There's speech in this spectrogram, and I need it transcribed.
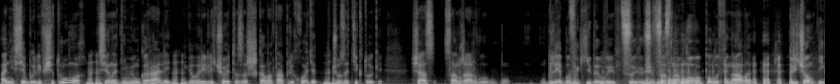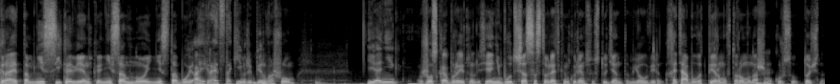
они все были в щитрумах, Мгм. все над ними угорали и Мгм. говорили, что это за школота приходит, Мгм. что за тиктоки. Сейчас Санжар Глеба выкидывает с, с основного полуфинала, причем играет там не с Сиковенко, не со мной, не с тобой, а играет с таким же Мгм. первашом. И они жестко обрейтнулись. И они будут сейчас составлять конкуренцию студентам, я уверен. Хотя бы вот первому, второму нашему курсу точно.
